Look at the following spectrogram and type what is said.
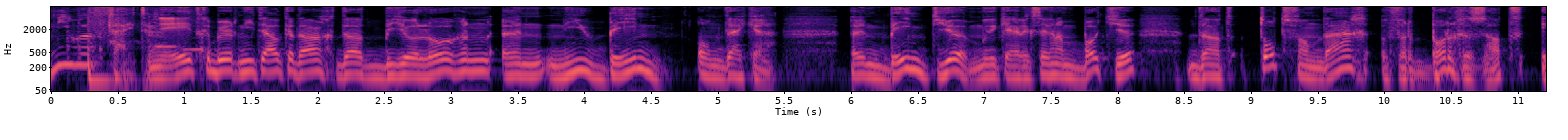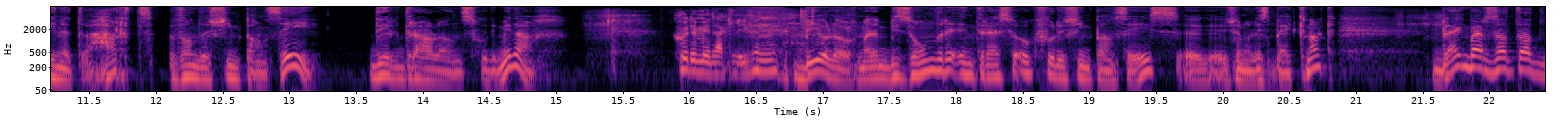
Nieuwe feiten. Nee, het gebeurt niet elke dag dat biologen een nieuw been ontdekken. Een beentje, moet ik eigenlijk zeggen, een botje dat tot vandaag verborgen zat in het hart van de chimpansee. Dirk Drouwlands, goedemiddag. Goedemiddag, lieve. Bioloog met een bijzondere interesse ook voor de chimpansees, eh, journalist bij KNAK. Blijkbaar zat dat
